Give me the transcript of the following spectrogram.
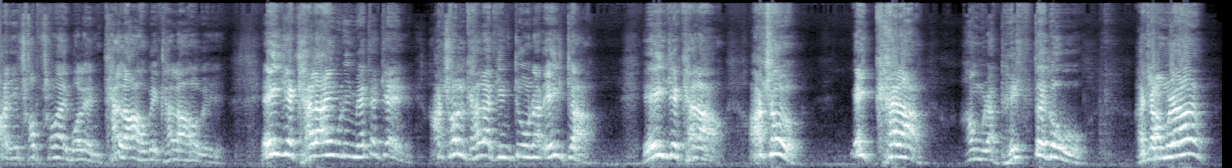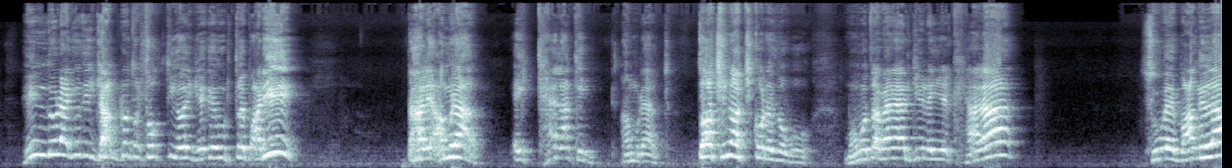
মাঝে সবসময় বলেন, খেলা হবে খেলা হবে। এই যে খেলায় উনি মেতেছেন, আসল খেলা কিন্তু ওনার এইটা। এই যে খেলা, আসল, এই খেলা আমরা ভেস্তে দেবো। আজ আমরা হিন্দুরা যদি জাগ্রত শক্তি হয়ে জেগে উঠতে পারি, তাহলে আমরা এই খেলাকে আমরা তছনছ করে দেবো। মমতা ব্যানার্জির এই যে খেলা সুবে বাংলা,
